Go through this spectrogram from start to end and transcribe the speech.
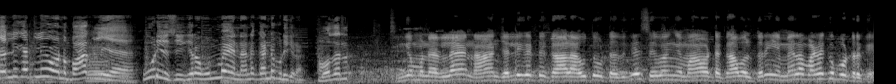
ஜல்லிக்கட்டுலயும் ஒண்ணு பாக்கலையே கூடிய சீக்கிரம் உண்மை என்னன்னு கண்டுபிடிக்கிறேன். முதல்ல சிங்கமுன்னர்ல நான் ஜல்லிக்கட்டு காலை அவுத்து விட்டதுக்கு சிவகங்கை மாவட்ட காவல்துறை என் மேல வழக்கு போட்டிருக்கு.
